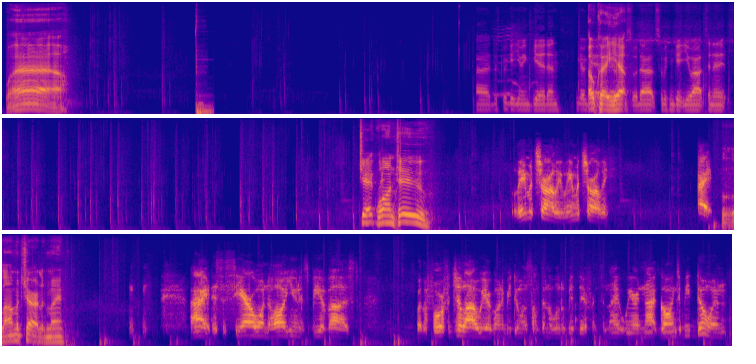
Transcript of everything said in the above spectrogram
Wow. Uh, just go get you in gear then. Go get Okay, everything yep. sorted so we can get you out tonight. Check one, two. Lima Charlie, Lima Charlie. All right, Llama Charlie, man. all right. This is Sierra One to all units. Be advised. For the Fourth of July, we are going to be doing something a little bit different tonight. We are not going to be doing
